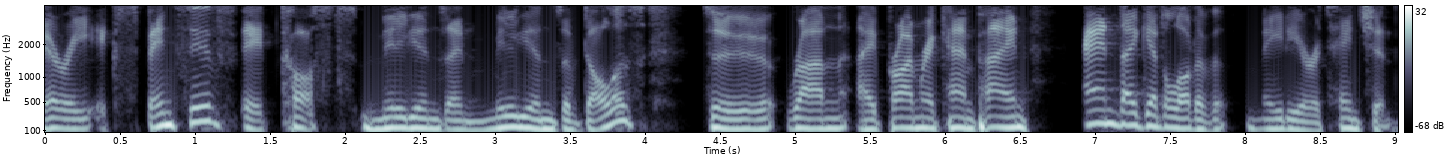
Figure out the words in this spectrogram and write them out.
very expensive. It costs millions and millions of dollars to run a primary campaign, and they get a lot of media attention.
